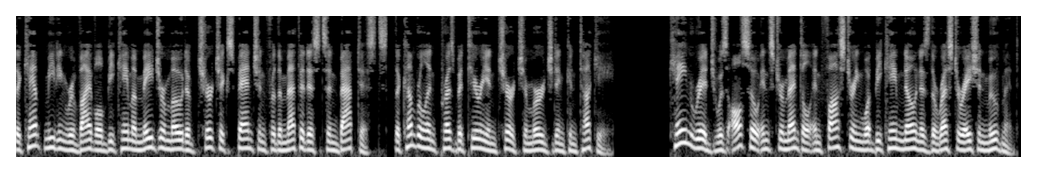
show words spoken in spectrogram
the camp meeting revival became a major mode of church expansion for the Methodists and Baptists. The Cumberland Presbyterian Church emerged in Kentucky. Cane Ridge was also instrumental in fostering what became known as the Restoration Movement.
